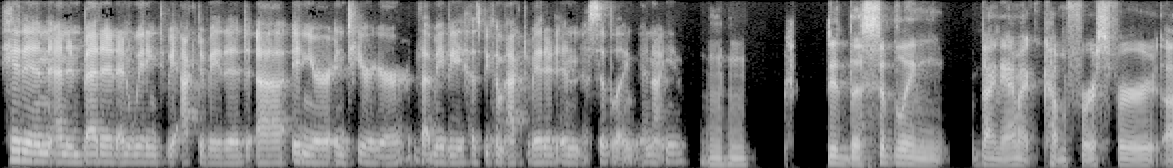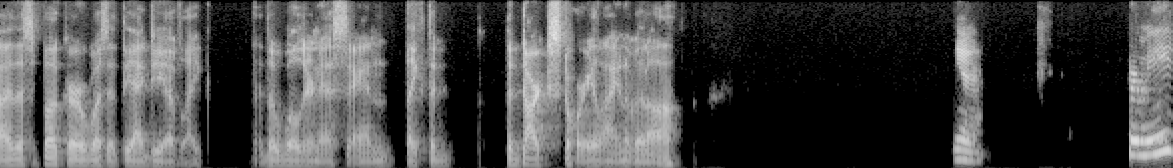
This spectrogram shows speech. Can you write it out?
hidden and embedded and waiting to be activated uh, in your interior that maybe has become activated in a sibling and not you. Mm-hmm. Did the sibling dynamic come first for uh, this book, or was it the idea of like the wilderness and like the the dark storyline of it all. Yeah. For me,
